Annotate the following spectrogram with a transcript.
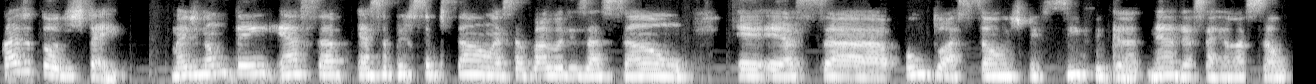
quase todos têm, mas não tem essa essa percepção, essa valorização, é, essa pontuação específica, né, dessa relação,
